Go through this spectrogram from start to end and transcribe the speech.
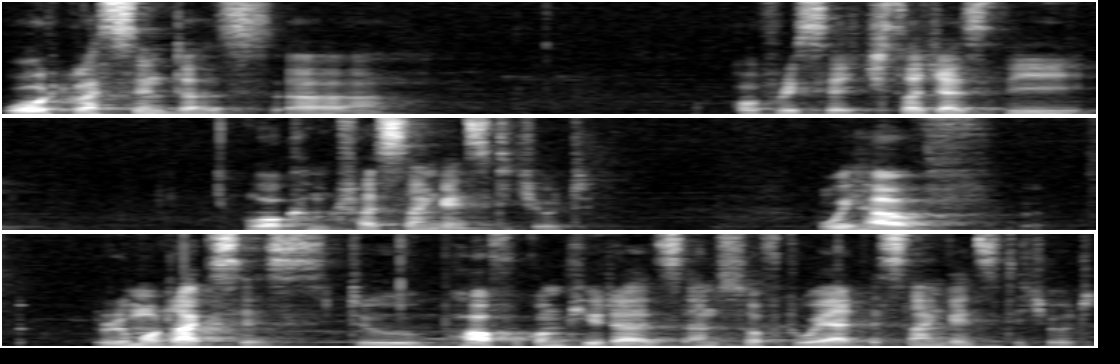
world-class centers uh, of research, such as the Wellcome Trust Sanger Institute. We have remote access to powerful computers and software at the Sanger Institute,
